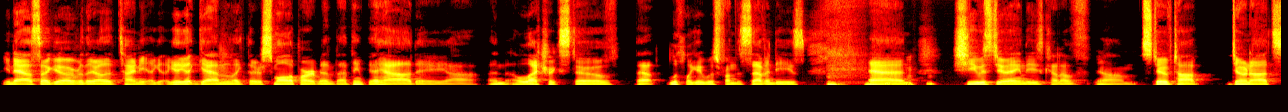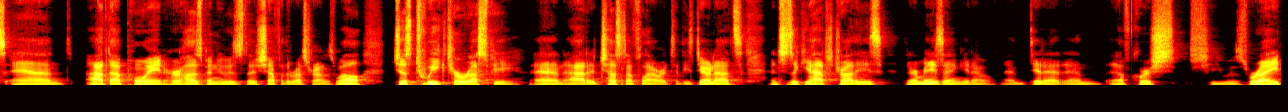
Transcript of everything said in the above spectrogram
you know, so I go over there, the tiny again, like their small apartment. I think they had a uh, an electric stove that looked like it was from the '70s, and she was doing these kind of um, stovetop donuts. And at that point, her husband, who is the chef of the restaurant as well, just tweaked her recipe and added chestnut flour to these donuts. And she's like, "You have to try these." They're amazing, you know, and did it. And of course, she was right.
